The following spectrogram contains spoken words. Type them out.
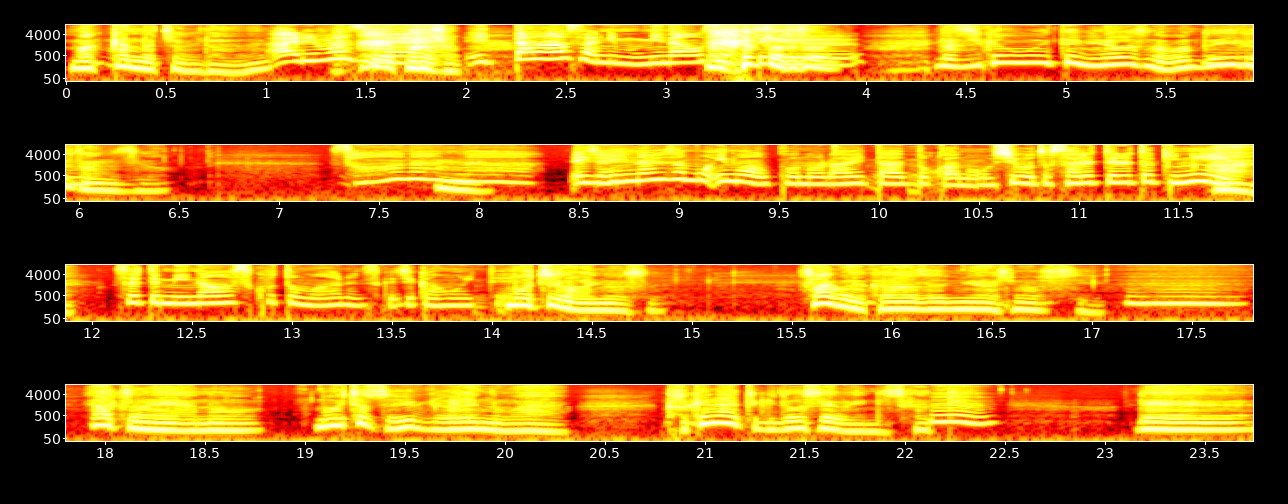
真っ赤になっちゃうみたいなね。あありますね。一旦朝にも見直すっていう。そうそう。時間を置いて見直すのは本当にいいことなんですよ、そうなんだ、えじゃあひなみさんも今このライターとかのお仕事されてる時に、はそうやって見直すこともあるんですか？時間を置いて。い、もちろんあります。最後に必ず見直しますし。うん。あとねあのもう一つよく言われるのが書けない時どうすればいいんですかって、うん。で、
